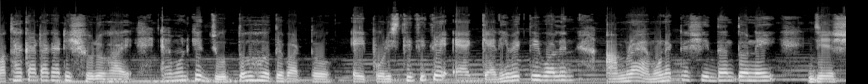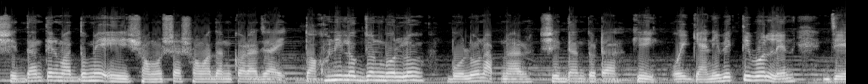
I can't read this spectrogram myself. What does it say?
কথা কাটাকাটি শুরু হয়। এমনকি যুদ্ধও হতে পারত। এই পরিস্থিতিতে এক জ্ঞানী ব্যক্তি বলেন, আমরা এমন একটা সিদ্ধান্ত নেই যে সিদ্ধান্তের মাধ্যমে এই সমস্যার সমাধান করা যায়। তখনই লোকজন বলল, বলুন, আপনার সিদ্ধান্তটা কি? ওই জ্ঞানী ব্যক্তি বললেন যে,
